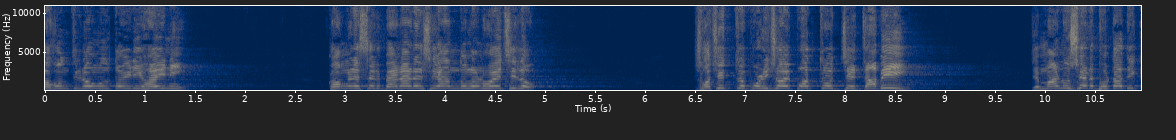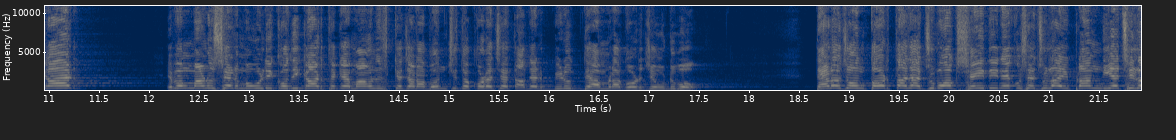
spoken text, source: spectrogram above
তখন তৃণমূল তৈরি হয়নি। কংগ্রেসের ব্যানারে সে আন্দোলন হয়েছিল। সচিত্র পরিচয়পত্র যে দাবি, যে মানুষের ভোটাধিকার এবং মানুষের মৌলিক অধিকার থেকে মানুষকে যারা বঞ্চিত করেছে, তাদের বিরুদ্ধে আমরা গর্জে উঠব। তেরো জন তরতাজা যুবক সেই দিন একুশে জুলাই প্রাণ দিয়েছিল।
